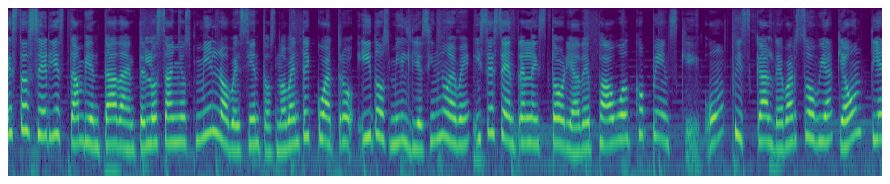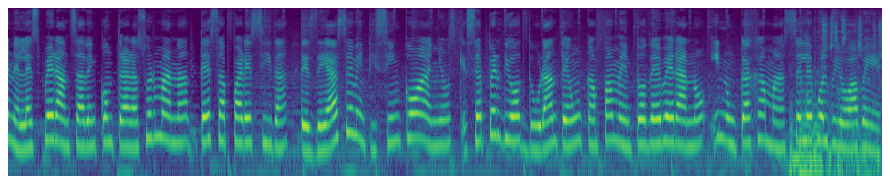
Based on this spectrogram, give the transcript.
Esta serie está ambientada entre los años 1994 y 2019 y se centra en la historia de Paweł Kopinski, un fiscal de Varsovia que aún tiene la esperanza de encontrar a su hermana desaparecida desde hace 25 años que se perdió durante un campamento de verano y nunca jamás se le volvió a ver.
